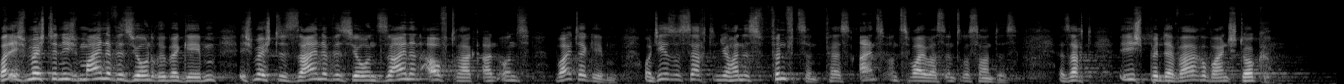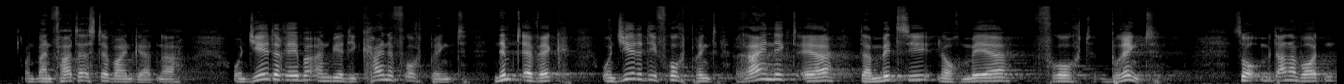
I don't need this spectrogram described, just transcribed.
weil ich möchte nicht meine Vision rübergeben, ich möchte seine Vision, seinen Auftrag an uns weitergeben. Und Jesus sagt in Johannes 15, Vers 1 und 2 was Interessantes. Er sagt, ich bin der wahre Weinstock und mein Vater ist der Weingärtner. Und jede Rebe an mir, die keine Frucht bringt, nimmt er weg. Und jede, die Frucht bringt, reinigt er, damit sie noch mehr Frucht bringt. So, mit anderen Worten,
